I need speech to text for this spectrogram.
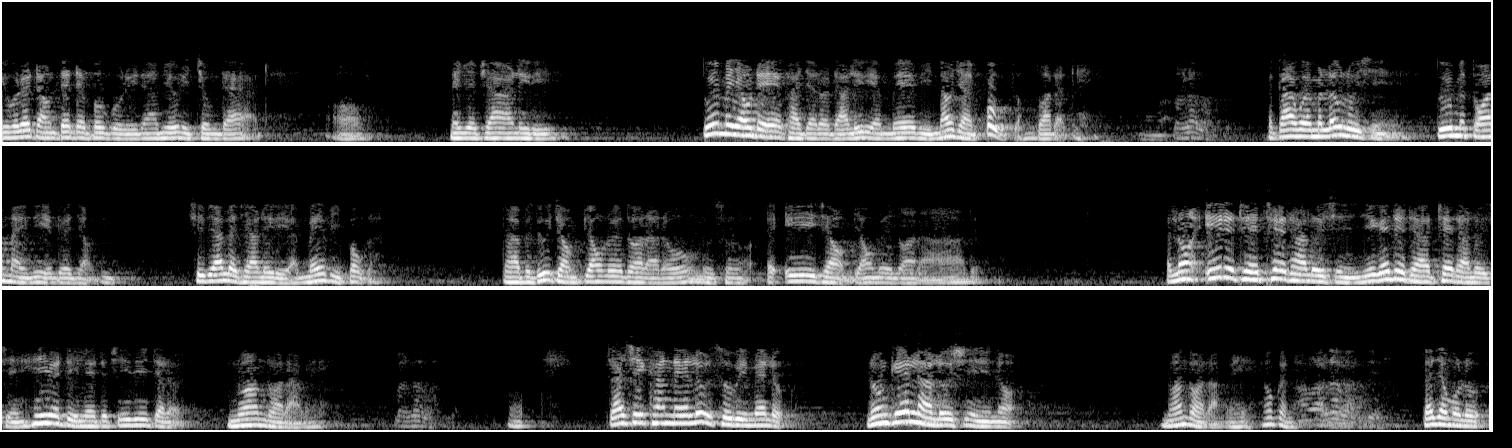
ဧဝရတောင်တက်တဲ့ပုံကိုယ်တွေဒါမျိုးတွေကြုံတတ်ရတယ်။ဩနေရဖြားလေးတွေသွေးမရောက်တဲ့အခါကျတော့ဒါလေးတွေမဲပြီးနောက်ကျရင်ပုတ်ပြောင်းသွားတတ်တယ်မှန်လားပါ။ အကာအကွယ်မလုပ်လို့ရှိရင်သွေးမသွားနိုင်သည့်အတွက်ကြောင့်ဒီခြေပြားလက်ပြားလေးတွေကမဲပြီးပုတ်လာ။ဒါဘယ်သူကြောင့်ပြောင်းလဲသွားတာတော့လို့ဆိုတော့အေးကြောင့်ပြောင်းလဲသွားတာတဲ့အလွန်အေးတဲ့ထဲထည့်ထားလို့ရှိရင်ရေခဲတဲ့ထဲထည့်ထားလို့ရှိရင်ဟင်းရွက်တွေလည်းတဖြည်းဖြည်းကျတော့နွမ်းသွားတာပဲမှန်လားပါဟုတ်ကြာရှည်ခံတယ်လို့ဆိုပေမဲ့လို့လွန်ကဲလာလို့ရှိရင်တော့ နွမ်းသွားတာပဲဟုတ်ကဲ့လားမှန်လားပါဗျာဒါကြောင့်မို့လို့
